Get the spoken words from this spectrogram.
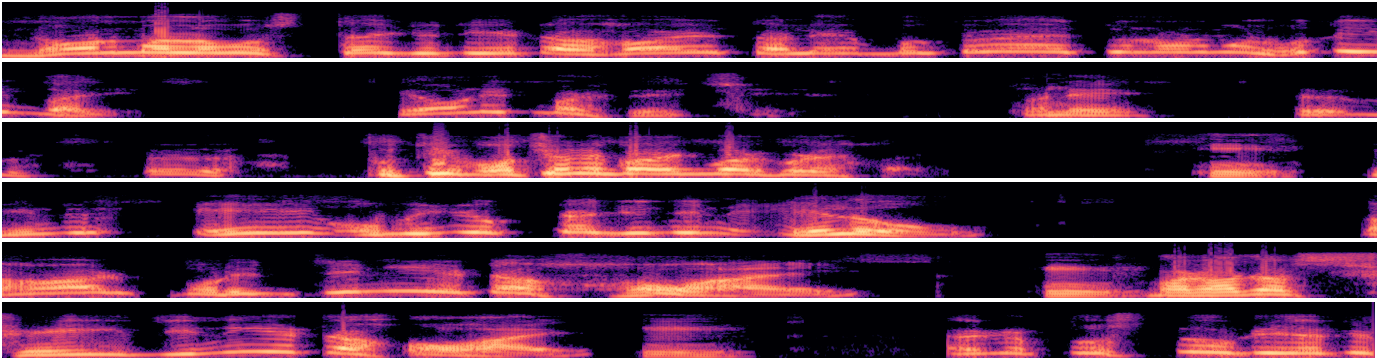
নর্মাল অবস্থায় যদি এটা হয় তাহলে বলতে হয় তো নর্মাল হতেই পারে। এ অনেকবার হয়েছে। মানে প্রতি বছরে কয়েকবার করে হয়। হুম। কিন্তু এই অভিযোগটা যেদিন এলো তার পরের দিনই এটা হওয়ায় বা রাজা সেই দিনই এটা হওয়ায় হুম। একটা প্রশ্ন উঠে যাচ্ছে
